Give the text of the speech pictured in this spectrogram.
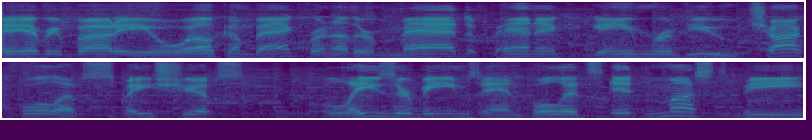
Hey everybody, welcome back for another Mad Panic game review, chock full of spaceships, laser beams, and bullets. It must be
